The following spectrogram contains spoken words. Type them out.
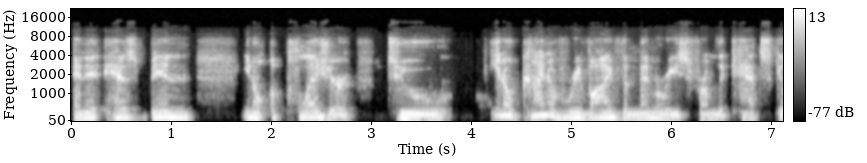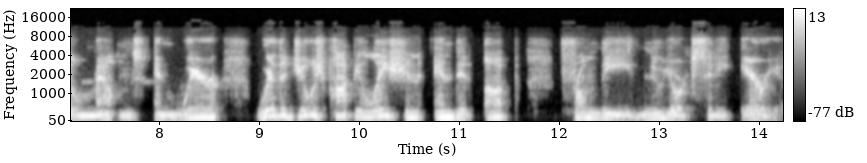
And it has been you know a pleasure to you know kind of revive the memories from the catskill mountains and where where the jewish population ended up from the new york city area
